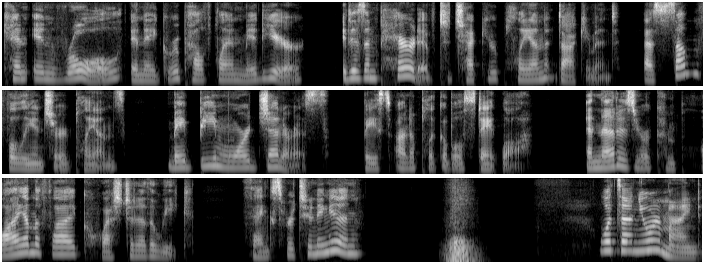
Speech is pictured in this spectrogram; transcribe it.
can enroll in a group health plan mid year, it is imperative to check your plan document, as some fully insured plans may be more generous based on applicable state law. And that is your Comply on the Fly question of the week. Thanks for tuning in. What's on your mind?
